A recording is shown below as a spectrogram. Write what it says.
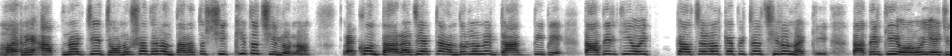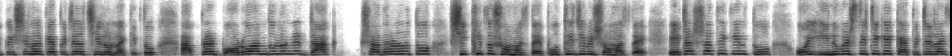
মানে আপনার যে জনসাধারণ, তারা তো শিক্ষিত ছিল না। এখন তারা যে একটা আন্দোলনের ডাক দিবে, তাদের কি ওই কালচারাল ক্যাপিটাল ছিল নাকি? তাদের কি ওই এডুকেশনাল ক্যাপিটাল ছিল নাকি? তো আপনার বড় আন্দোলনের ডাক সাধারণত শিক্ষিত সমাজ দেয় বুদ্ধিজীবী সমাজ দেয়। এটার সাথে কিন্তু ওই ইউনিভার্সিটিকে ক্যাপিটালাইজ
